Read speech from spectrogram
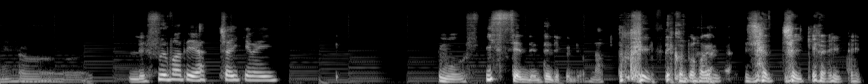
うんレス場でやっちゃいけない。もう、一線で出てくるよ。納得って言葉がやっちゃいけないみたい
